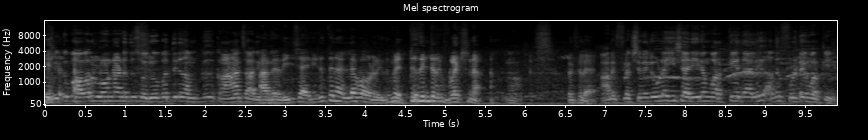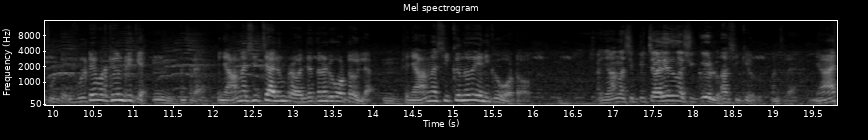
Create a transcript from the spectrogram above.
രൂപയ്ക്ക് പവർ ഉള്ളതുകൊണ്ടാണ് ഇത് സ്വരൂപത്തിൽ നമുക്ക് കാണാൻ സാധിക്കും സാധിക്കുന്നത്. അതെ ഈ ശരീരത്തിനല്ല പവർ ഇത് മറ്റതിന്റെ റിഫ്ലക്ഷനാ. മനസ്സിലായോ? ആ റിഫ്ലക്ഷനിലൂടെ ഈ ശരീരം വർക്ക് ചെയ്താൽ അത് ഫുൾ ടൈം വർക്ക് ചെയ്യും. ഫുൾ ടൈം വർക്ക് ചെയ്തോണ്ടിരിക്കുക മനസ്സിലായി? ഞാൻ നശിച്ചാലും പ്രപഞ്ചത്തിനൊരു കോട്ടമില്ല ഇല്ല. പക്ഷെ ഞാൻ നശിക്കുന്നത് എനിക്ക് കോട്ടോ ഞാൻ നശിപ്പിച്ചാലേ ഇത് നശിക്കുകയുള്ളൂ. നശിക്കുകയുള്ളൂ. മനസ്സിലായോ? ഞാൻ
